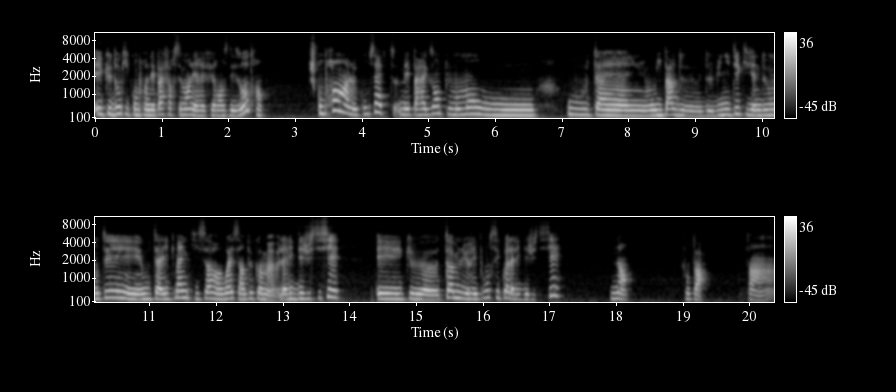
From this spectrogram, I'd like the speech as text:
et que donc ils comprenaient pas forcément les références des autres. Je comprends hein, le concept, mais par exemple le moment où où, où ils parlent de, de l'unité qui viennent de monter et où t'as Hickman qui sort ouais c'est un peu comme euh, la Ligue des Justiciers et que euh, Tom lui répond c'est quoi la Ligue des Justiciers? Non faut pas. Enfin,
